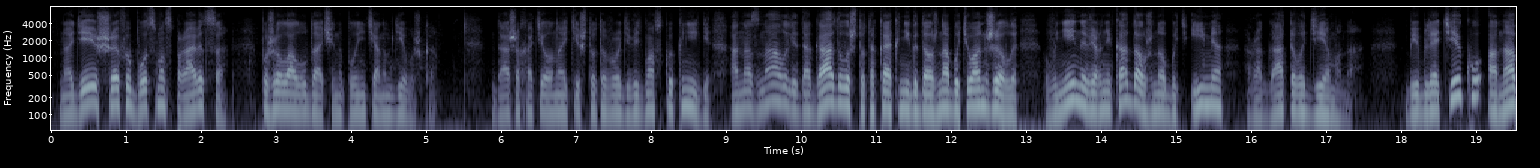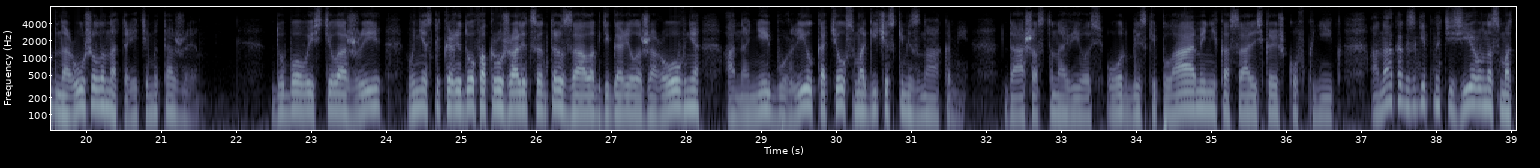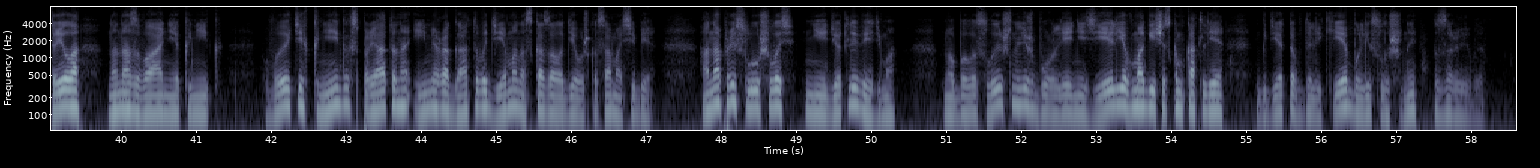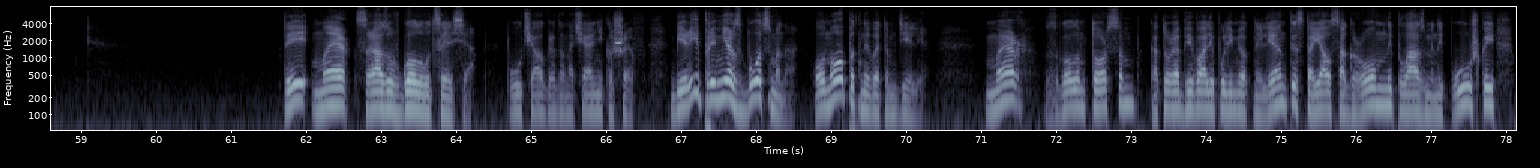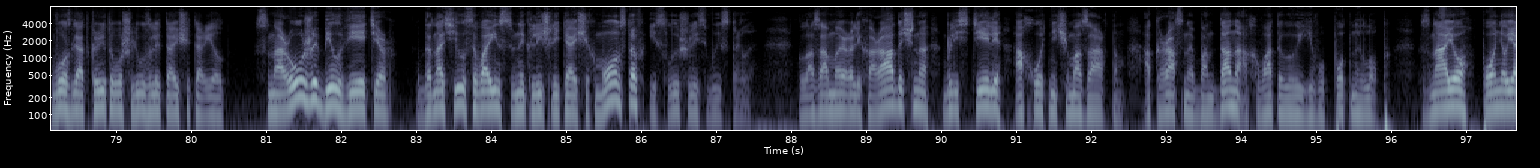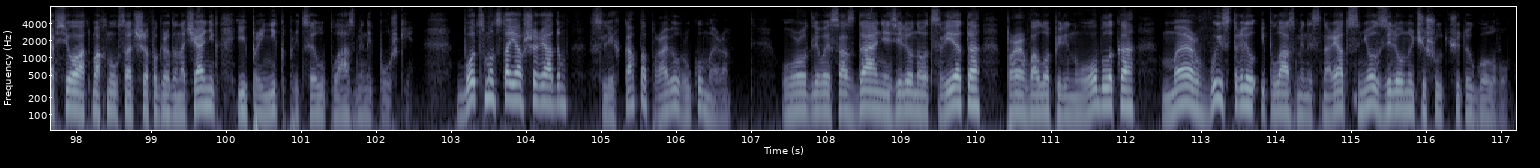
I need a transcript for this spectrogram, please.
«Надеюсь, шеф и боцман справятся», — пожелала удачи инопланетянам девушка. — Даша хотела найти что-то вроде ведьмовской книги. Она знала или догадывалась, что такая книга должна быть у Анжелы. В ней наверняка должно быть имя рогатого демона. Библиотеку она обнаружила на третьем этаже. Дубовые стеллажи в несколько рядов окружали центр зала, где горела жаровня, а на ней бурлил котел с магическими знаками — Даша остановилась. Отблески пламени касались корешков книг. Она, как загипнотизированно, смотрела на название книг. «В этих книгах спрятано имя рогатого демона», — сказала девушка сама себе. Она прислушалась, не идет ли ведьма. Но было слышно лишь бурление зелья в магическом котле. Где-то вдалеке были слышны взрывы. «Ты, мэр, сразу в голову целься», — поучал градоначальника шеф. «Бери пример с боцмана, он опытный в этом деле». Мэр с голым торсом, который обвивали пулеметные ленты, стоял с огромной плазменной пушкой возле открытого шлюза летающей тарелки. Снаружи бил ветер, доносился воинственный клич летящих монстров и слышались выстрелы. Глаза мэра лихорадочно блестели охотничьим азартом, а красная бандана охватывала его потный лоб. «Знаю, понял я все», — отмахнулся от шефа градоначальник и приник к прицелу плазменной пушки. Боцман, стоявший рядом, слегка поправил руку мэра. Уродливое создание зеленого цвета прорвало пелену облака, мэр выстрелил, и плазменный снаряд снес зеленую чешуйчатую голову.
